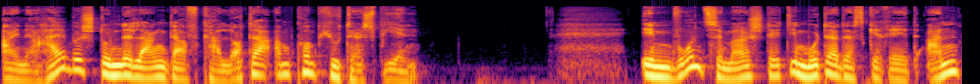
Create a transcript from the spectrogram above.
Eine halbe Stunde lang darf Carlotta am Computer spielen. Im Wohnzimmer stellt die Mutter das Gerät an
